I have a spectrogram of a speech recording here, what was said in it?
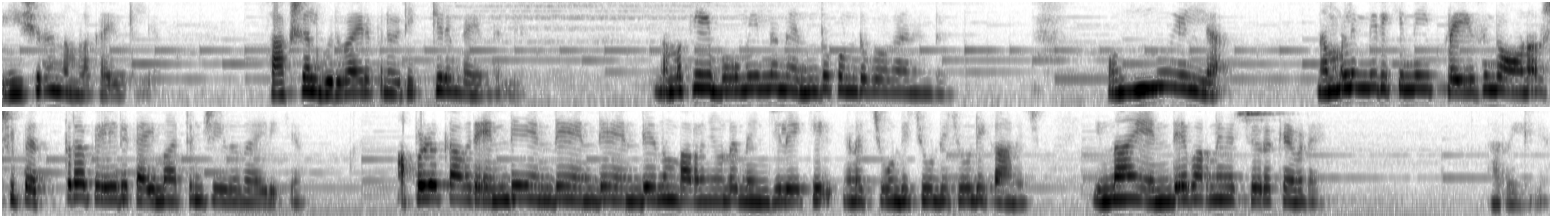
ഈശ്വരൻ നമ്മളെ കൈവിടില്ല. സാക്ഷാൽ ഗുരുവായൂരപ്പൻ ഒരിക്കലും കൈവിടില്ല. നമുക്ക് ഈ ഭൂമിയിൽ നിന്ന് എന്ത് കൊണ്ടുപോകാനുണ്ട്? ഒന്നുമില്ല. നമ്മൾ ഇന്നിരിക്കുന്ന ഈ പ്ലേസിന്റെ ഓണർഷിപ്പ് എത്ര പേര് കൈമാറ്റം ചെയ്തതായിരിക്കാം? അപ്പോഴൊക്കെ അവർ എന്റെ എന്റെ എന്റെ എന്റെ എന്നും പറഞ്ഞുകൊണ്ട് നെഞ്ചിലേക്ക് ഇങ്ങനെ ചൂണ്ടി ചൂണ്ടി ചൂണ്ടി കാണിച്ചു. ഇന്ന് ആ എന്റെ പറഞ്ഞു വെച്ചവരൊക്കെ എവിടെ? അറിയില്ല.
